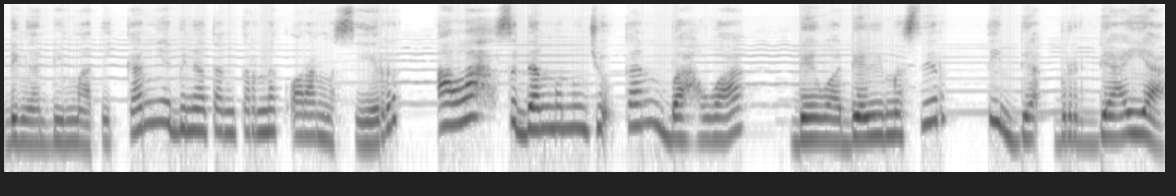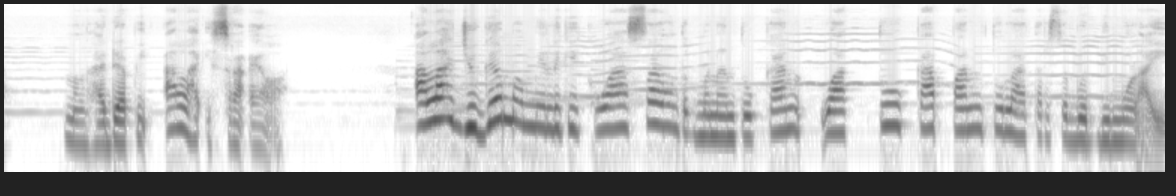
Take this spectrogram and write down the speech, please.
dengan dimatikannya binatang ternak orang Mesir, Allah sedang menunjukkan bahwa dewa-dewi Mesir tidak berdaya menghadapi Allah Israel. Allah juga memiliki kuasa untuk menentukan waktu kapan tulah tersebut dimulai.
